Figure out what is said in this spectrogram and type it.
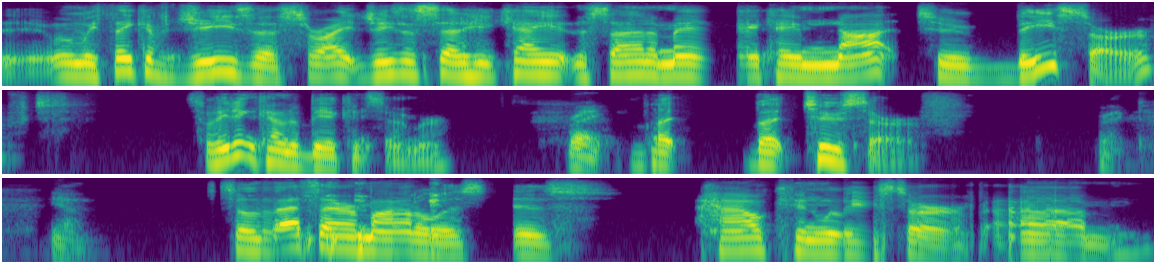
when we think of Jesus, right, Jesus said he came, the Son of Man came not to be served. So he didn't come to be a consumer, Right. but but to serve. Right. Yeah. So that's our model is is how can we serve? Um,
